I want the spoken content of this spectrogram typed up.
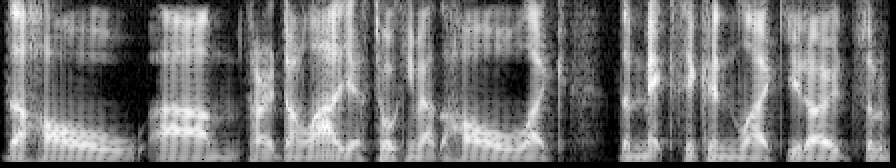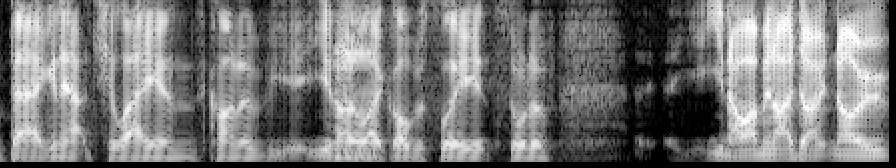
the whole um, sorry Don Eladio is talking about the whole like the Mexican like you know sort of bagging out Chileans kind of you know mm. like obviously it's sort of you know, I mean, I don't know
